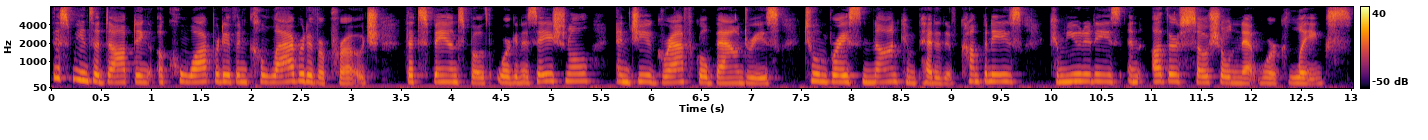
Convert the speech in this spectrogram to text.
This means adopting a cooperative and collaborative approach that spans both organizational and geographical boundaries to embrace non competitive companies, communities, and other social network links.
